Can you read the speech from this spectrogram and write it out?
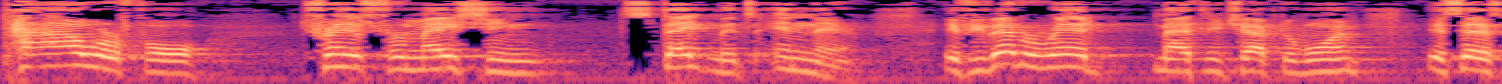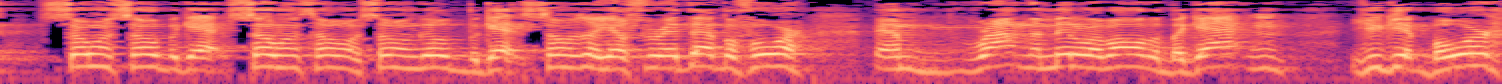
powerful transformation statements in there. If you've ever read Matthew chapter 1, it says, so and so begat so and so, and so and so begat so and so. You ever read that before? And right in the middle of all the begatting, you get bored.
